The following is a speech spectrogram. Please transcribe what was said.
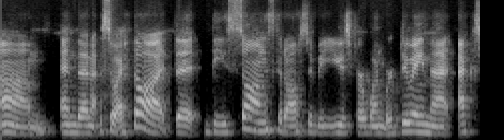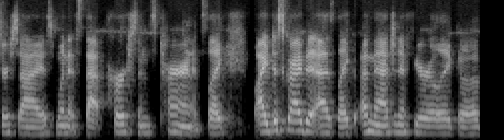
Um, and then, so I thought that these songs could also be used for when we're doing that exercise, when it's that person's turn. It's like, I described it as like, imagine if you're like a,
